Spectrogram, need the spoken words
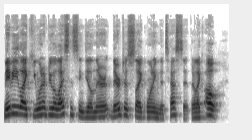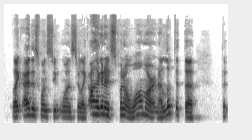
maybe like you want to do a licensing deal, and they're they're just like wanting to test it. They're like, oh, like I had this one student once. They're like, oh, they're gonna just put it on Walmart, and I looked at the, the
